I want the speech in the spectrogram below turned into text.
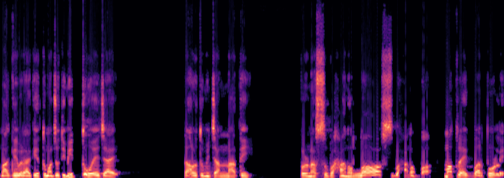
মাগরিবের আগে তোমার যদি মৃত্যু হয়ে যায়, তাহলে তুমি জান্নাতি। পড়ো না, সুবহানাল্লাহ সুবহানাল্লাহ। মাত্র একবার পড়লে।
